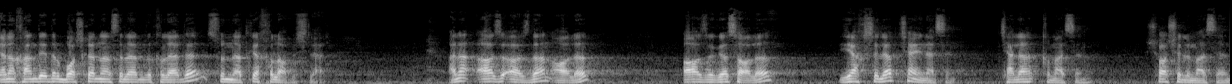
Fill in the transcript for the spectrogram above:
Yana qandaydir boshqa narsalarni qiladi sunnatga xilof ishlar. Ana oz ozdan olib og'ziga solib yaxshilab chaynasin chala qilmasin shoshilmasin.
